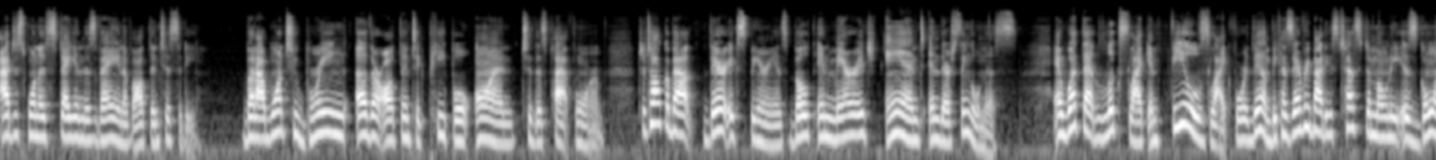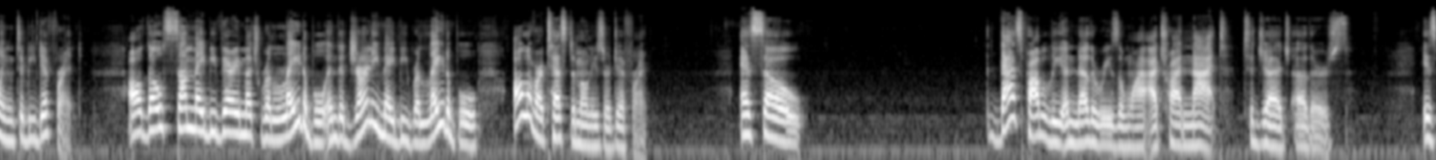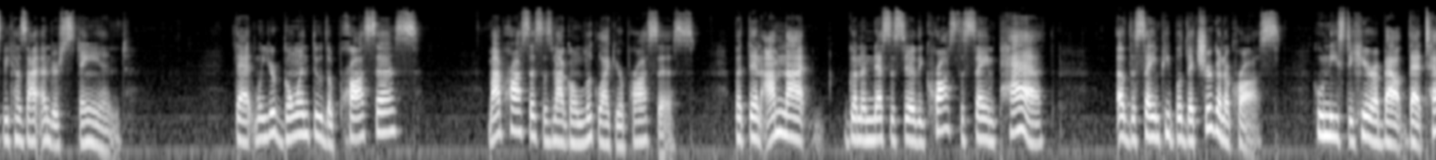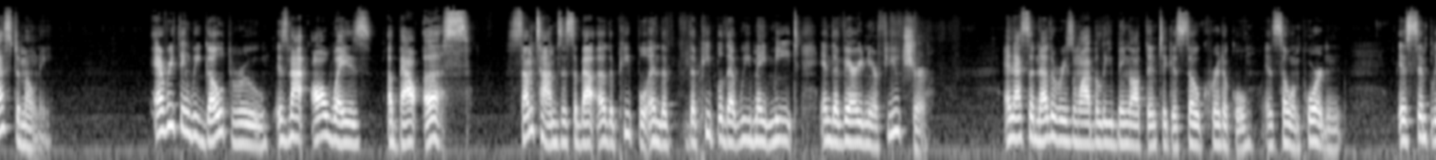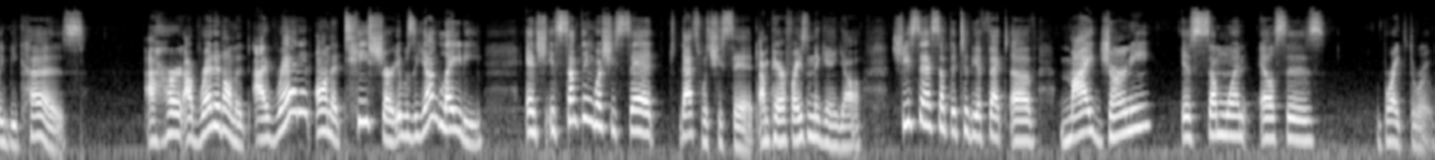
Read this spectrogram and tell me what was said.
I just want to stay in this vein of authenticity. But I want to bring other authentic people on to this platform to talk about their experience both in marriage and in their singleness and what that looks like and feels like for them because everybody's testimony is going to be different. Although some may be very much relatable and the journey may be relatable, all of our testimonies are different. And so that's probably another reason why I try not to judge others, is because I understand that when you're going through the process, my process is not going to look like your process. But then I'm not going to necessarily cross the same path of the same people that you're going to cross who needs to hear about that testimony. Everything we go through is not always about us. Sometimes it's about other people and the, the people that we may meet in the very near future. And that's another reason why I believe being authentic is so critical and so important is simply because I heard I read it on a I read it on a t-shirt. It was a young lady and she, it's something where she said that's what she said. I'm paraphrasing again, y'all. She said something to the effect of my journey is someone else's breakthrough.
